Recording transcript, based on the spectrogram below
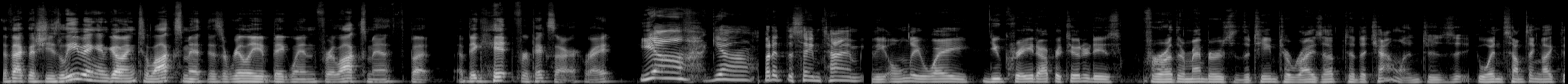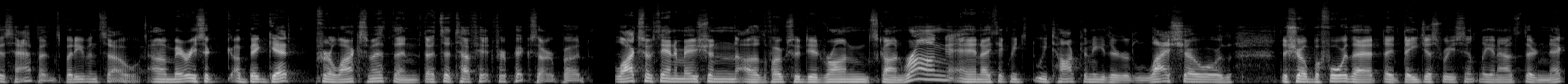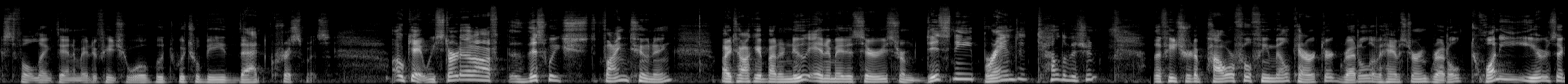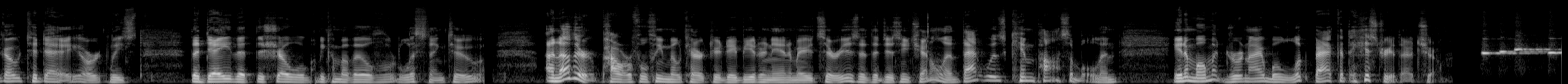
the fact that she's leaving and going to Locksmith is a really big win for Locksmith, but a big hit for Pixar, right? Yeah, yeah. But at the same time, the only way you create opportunities for other members of the team to rise up to the challenge is when something like this happens. But even so, uh, Mary's a, a big get for Locksmith, and that's a tough hit for Pixar. But Locksmith Animation, uh, the folks who did Ron's Gone Wrong, and I think we we talked in either last show or the, show before that that they just recently announced their next full length animated feature, which will be that Christmas. Okay, we started off this week's fine tuning by talking about a new animated series from Disney branded television. that featured a powerful female character, Gretel of Hamster and Gretel, 20 years ago today, or at least the day that the show will become available for listening to. Another powerful female character debuted in an animated series at the Disney Channel, and that was Kim Possible. And in a moment, Drew and I will look back at the history of that show.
